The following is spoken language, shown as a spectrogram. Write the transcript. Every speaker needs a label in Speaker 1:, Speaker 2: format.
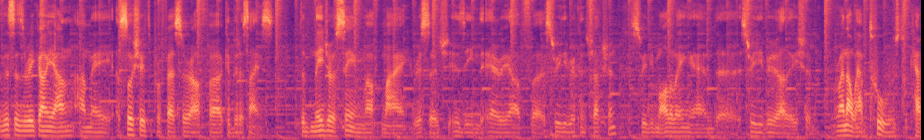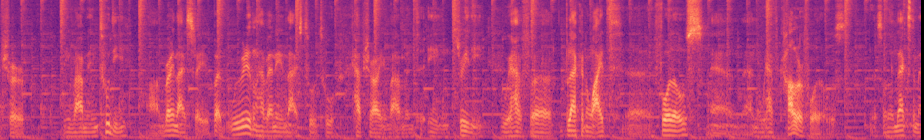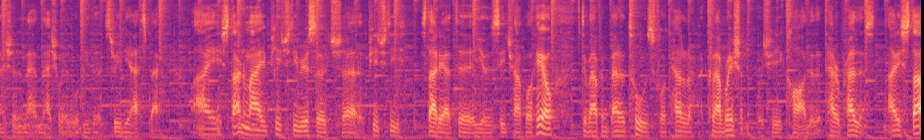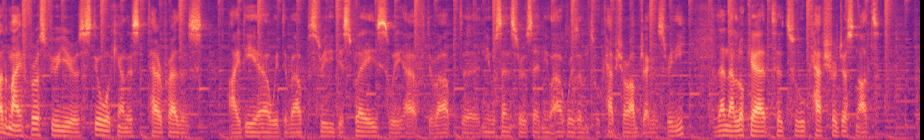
Speaker 1: This is Ruigang Yang. I'm an associate professor of uh, computer science. The major theme of my research is in the area of uh, 3D reconstruction, 3D modeling, and uh, 3D visualization. Right now we have tools to capture the environment in 2D uh, very nicely, but we really don't have any nice tool to capture our environment in 3D. We have uh, black and white uh, photos and, and we have color photos. So the next dimension naturally will be the 3D aspect. I started my PhD research, uh, PhD study at uh, UNC Chapel Hill, developing better tools for collaboration, which we call the telepresence. I started my first few years still working on this telepresence idea. We developed 3D displays. We have developed uh, new sensors and new algorithms to capture objects in 3D. And then I look at uh, to capture just not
